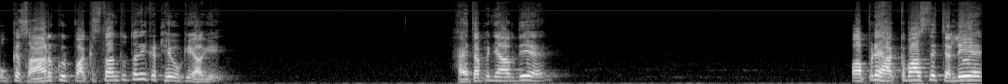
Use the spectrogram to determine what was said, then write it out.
ਉਹ ਕਿਸਾਨ ਕੋਈ ਪਾਕਿਸਤਾਨ ਤੋਂ ਤਾਂ ਨਹੀਂ ਇਕੱਠੇ ਹੋ ਕੇ ਆ ਗਏ। ਹੈ ਤਾਂ ਪੰਜਾਬ ਦੇ ਹੈ। ਉਹ ਆਪਣੇ ਹੱਕ ਵਾਸਤੇ ਚੱਲੇ ਹੈ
